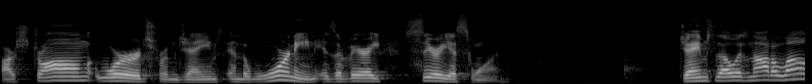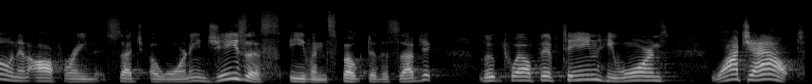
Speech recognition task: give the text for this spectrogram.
are strong words from James, and the warning is a very serious one. James, though, is not alone in offering such a warning. Jesus even spoke to the subject. Luke 12 15, he warns, Watch out,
